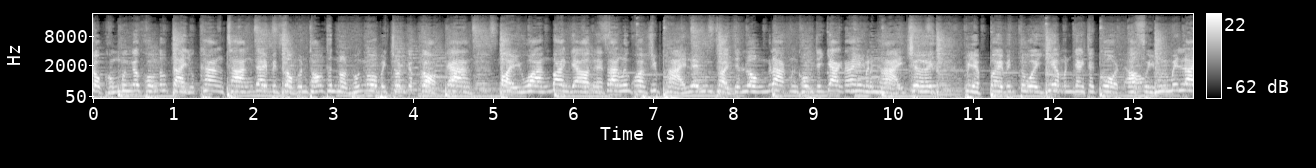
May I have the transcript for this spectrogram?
จบของมึงก็คงต้องตายอยู่ข้างทางได้เป็นศพบนท้องถนนเพราะโง่ไปชนกับเกาะกลาง ปล่อยวางบ้างอยาวแต่สร้างเรื่องความชิบหายเลยมึงถอยจะลงรากมันคงจะยากนะให้มันหายเชยเปรียบเปยเป็นตัวเหี้ยมันยังจะโกรธเอาฝีมือไม่ไล่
